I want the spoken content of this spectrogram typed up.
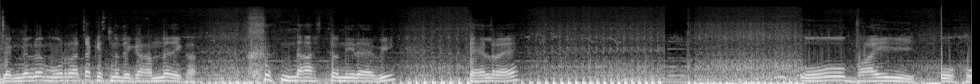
जंगल में मोर नाचा किसने देखा? हमने देखा। नाच तो नहीं रहे अभी, टहल रहे। ओ भाई ओहो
